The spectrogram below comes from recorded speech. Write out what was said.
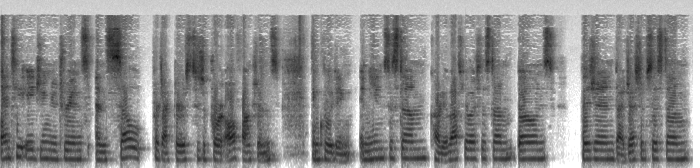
anti-aging nutrients, and cell protectors to support all functions, including immune system, cardiovascular system, bones, vision, digestive system,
